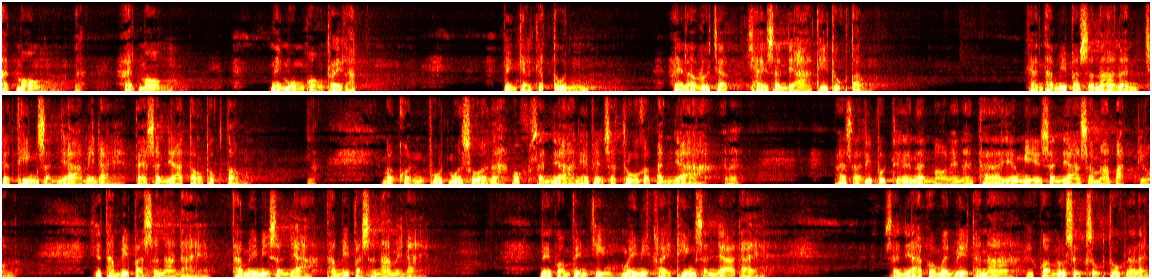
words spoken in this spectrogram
หัดมอง หัดมองในมุมของไตรลักษณ์เป็นการกระตุ้น ให้เรารู้จักใช้สัญญาที่ถูกต้อง การทำวิปัสสนานั้นจะทิ้งสัญญาไม่ได้ แต่สัญญาต้องถูกต้อง บางคนพูดมั่วซั่วนะบอกสัญญานี่เป็นศัตรูกับปัญญาพระสารีบุตรถึงขนาดบอกเลยนะ ถ้ายังมีสัญญาสมาบัติอยู่ จะทำวิปัสสนาได้ ถ้าไม่มีสัญญาทำวิปัสสนาไม่ได้ ในความเป็นจริงไม่มีใครทิ้งสัญญาได้ สัญญาก็เหมือนเวทนาคือความรู้สึกสุขทุกข์นั่นแหละ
